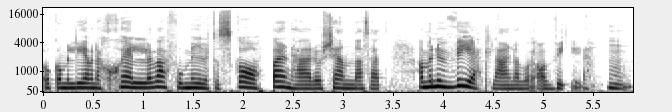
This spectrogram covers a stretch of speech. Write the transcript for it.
Och om eleverna själva får möjlighet att skapa den här och känna så att, ja men nu vet lärarna vad jag vill. Mm.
